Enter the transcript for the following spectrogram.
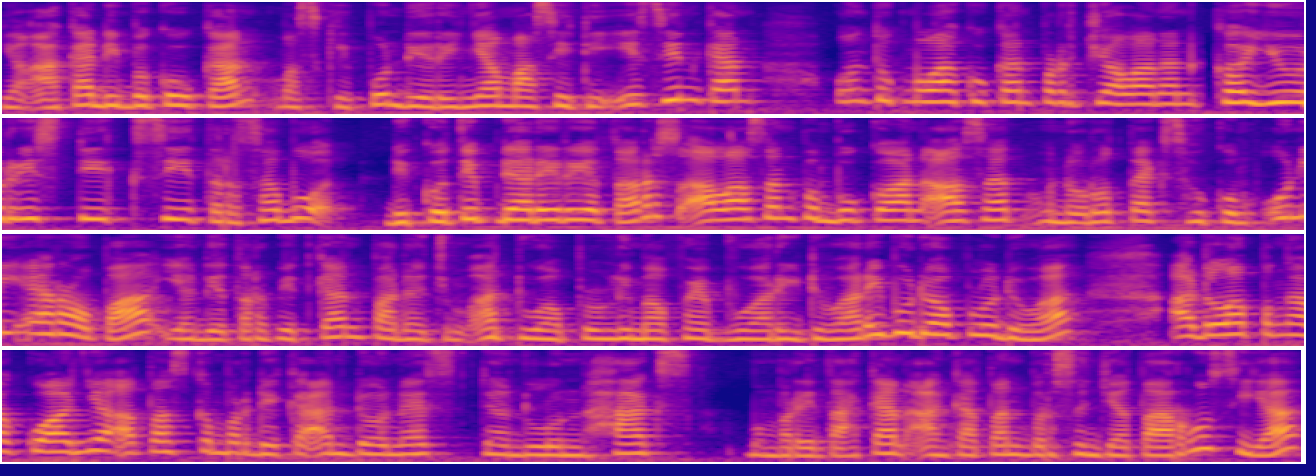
yang akan dibekukan meskipun dirinya masih diizinkan untuk melakukan perjalanan ke yurisdiksi tersebut. Dikutip dari Reuters, alasan pembukaan aset menurut teks hukum Uni Eropa yang diterbitkan pada Jumat 25 Februari 2022 adalah pengakuannya atas kemerdekaan Donetsk dan Luhansk memerintahkan angkatan bersenjata Rusia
